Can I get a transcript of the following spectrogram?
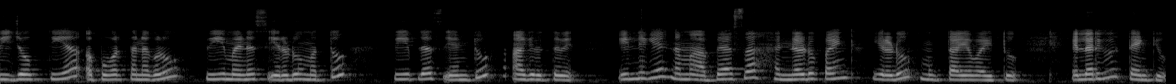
ಬೀಜೋಕ್ತಿಯ ಅಪವರ್ತನಗಳು ಪಿ ಮೈನಸ್ ಎರಡು ಮತ್ತು ಪಿ ಪ್ಲಸ್ ಎಂಟು ಆಗಿರುತ್ತವೆ. ಇಲ್ಲಿಗೆ ನಮ್ಮ ಅಭ್ಯಾಸ ಹನ್ನೆರಡು ಪಾಯಿಂಟ್ ಎರಡು ಮುಕ್ತಾಯವಾಯಿತು. ಎಲ್ಲರಿಗೂ ಥ್ಯಾಂಕ್ ಯು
